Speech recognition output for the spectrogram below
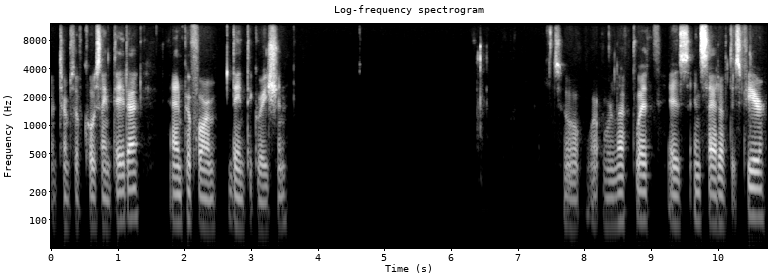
in terms of cosine theta and perform the integration. So what we're left with is inside of the sphere.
